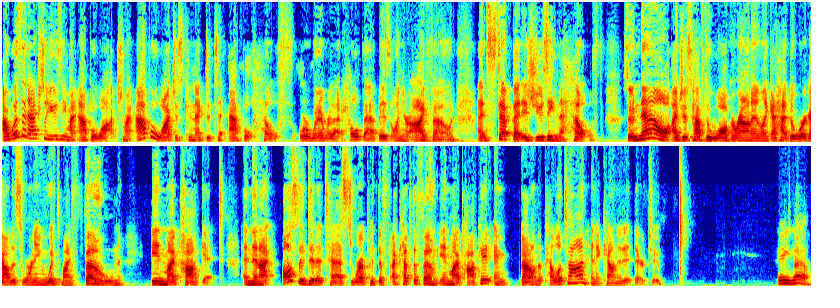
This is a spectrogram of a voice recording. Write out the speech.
I wasn't actually using my Apple Watch. My Apple Watch is connected to Apple Health or whatever that health app is on your iPhone, and StepBet is using the health. So now I just have to walk around and like I had to work out this morning with my phone in my pocket. And then I also did a test where I put the I kept the phone in my pocket and got on the Peloton and it counted it there too. There you go.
